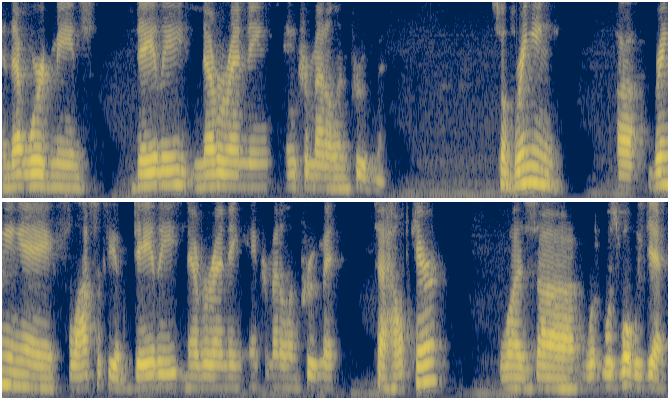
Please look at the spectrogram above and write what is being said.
and that word means daily, never-ending, incremental improvement. So bringing uh, bringing a philosophy of daily, never-ending, incremental improvement to healthcare was uh, was what we did.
